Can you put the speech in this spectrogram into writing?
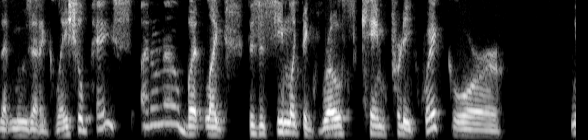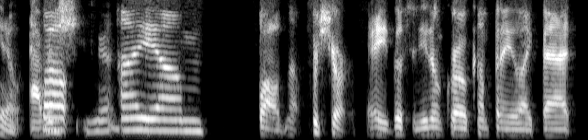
that moves at a glacial pace? I don't know, but like, does it seem like the growth came pretty quick, or you know, average? Well, I um, well, no, for sure. Hey, listen, you don't grow a company like that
